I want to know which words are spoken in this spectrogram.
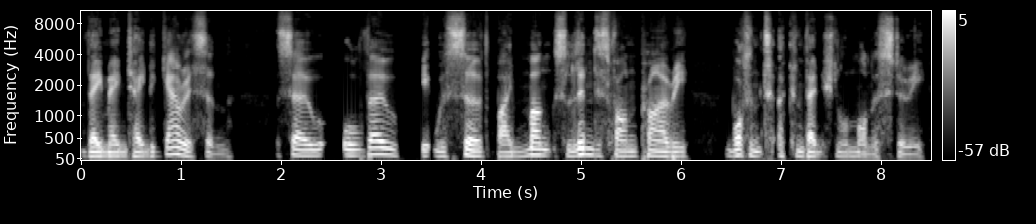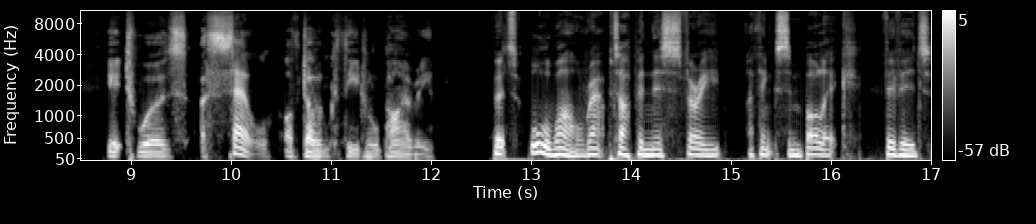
They maintained a garrison. So, although it was served by monks, Lindisfarne Priory wasn't a conventional monastery. It was a cell of Durham Cathedral Priory. But all the while wrapped up in this very, I think, symbolic, vivid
